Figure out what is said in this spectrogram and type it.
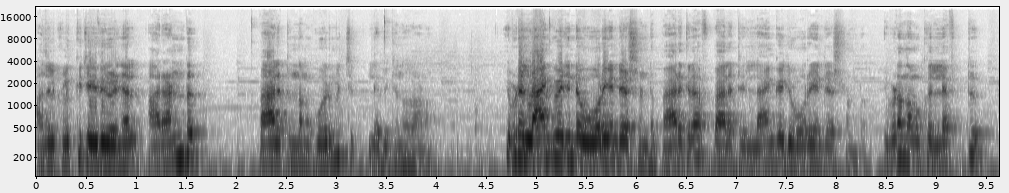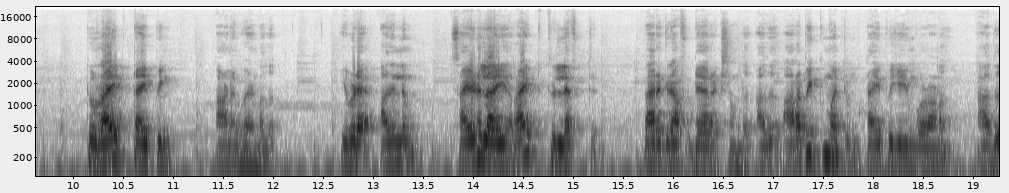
അതിൽ ക്ലിക്ക് ചെയ്തു കഴിഞ്ഞാൽ ആ രണ്ട് പാലറ്റും നമുക്ക് ഒരുമിച്ച് ലഭിക്കുന്നതാണ്. ഇവിടെ ലാംഗ്വേജിന്റെ ഓറിയന്റേഷൻ ഉണ്ട്. പാരഗ്രാഫ് പാലറ്റിൽ ലാംഗ്വേജ് ഓറിയന്റേഷൻ ഉണ്ട്. ഇവിടെ നമുക്ക് ലെഫ്റ്റ് ടു റൈറ്റ് ടൈപ്പിംഗ് ആണ് വേണ്ടത്. ഇവിടെ അതിന്റെ സൈഡിലായി right to left paragraph direction ഉണ്ട്. അത് അറബിക് മറ്റും ടൈപ്പ് ചെയ്യുമ്പോഴാണ് അത്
